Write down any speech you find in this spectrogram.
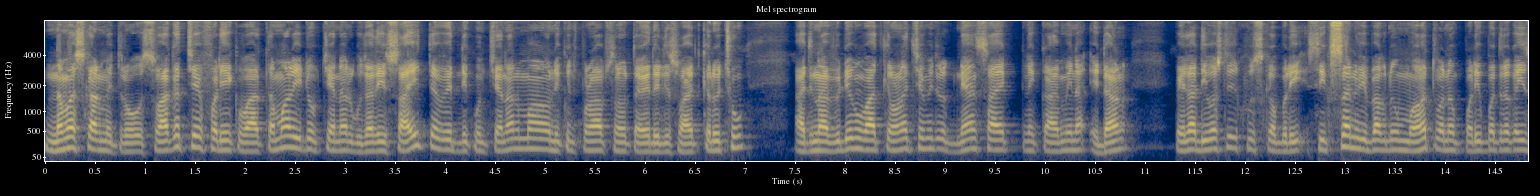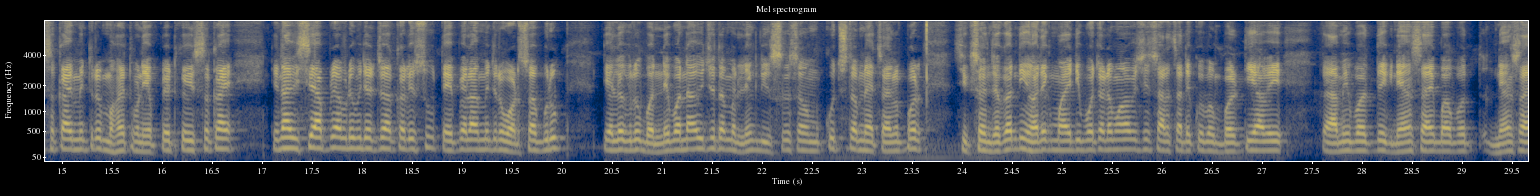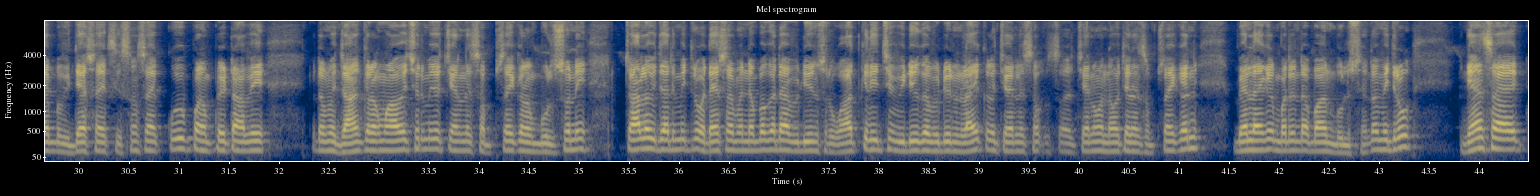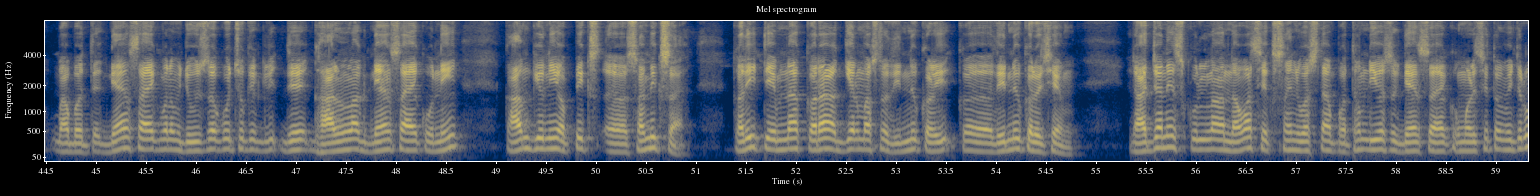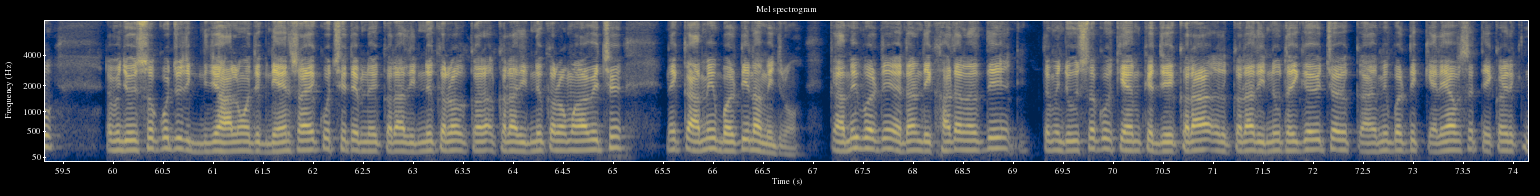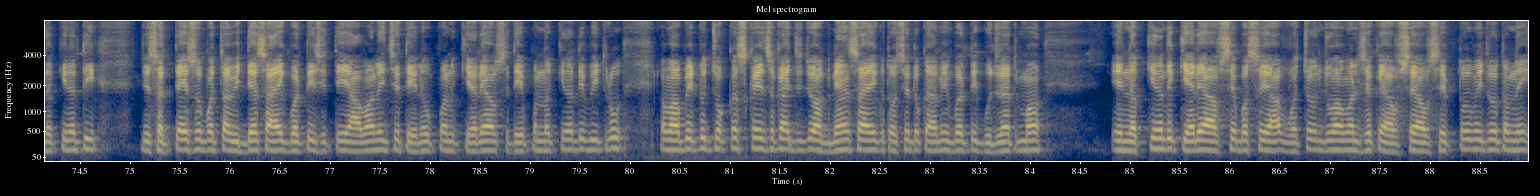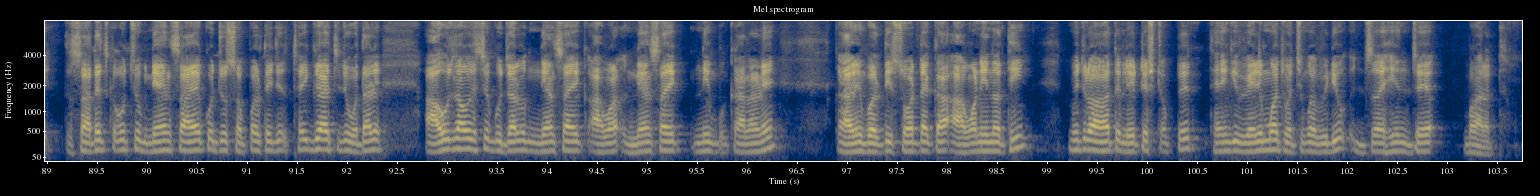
નમસ્કાર મિત્રો, સ્વાગત છે ફરી એકવાર તમારી યુટ્યુબ ચેનલ ગુજરાતી સાહિત્ય વેદ નિકુંજ ચેનલમાં. હું નિકુંજ પ્રણાપ સૌ તૈયારી સ્વાગત કરું છું. આજના વિડીયોમાં વાત કરવાના છે મિત્રો જ્ઞાન સહાયક અને કાયમીના એઢાણ પહેલા દિવસની જ ખુશખબરી શિક્ષણ વિભાગનું મહત્ત્વનું પરિપત્ર કહી શકાય મિત્રો મહત્ત્વની અપડેટ કહી શકાય. તેના વિશે આપણે આપણે ચર્ચા કરીશું. તે પહેલાં મિત્રો વોટ્સઅપ ગ્રુપ ટેલિગ્રુપ ગ્રુપ બંને બનાવ્યું છે. તમે લિંક ડિસ્ક્રિપ્શનમાં મૂકું છું. તમને ચેનલ પર શિક્ષણ જગતની હરેક માહિતી પહોંચાડવામાં આવે છે. સાથે સાથે કોઈ પણ ભરતી આવે કે આમી ભરતી, જ્ઞાન સાહેબ બાબત, જ્ઞાન સાહેબ, વિદ્યા સહાયક શિક્ષણ સહાયક કોઈ પણ અપડેટ આવે તો તમને જાણ કરવામાં આવે છે મિત્રો, ચેનલને સબસ્ક્રાઈબ કરવાનું ભૂલશો નહીં. ચાલો વિદ્યાર્થી મિત્રો, વધારે સમય ન બગડ આ વિડીયોની શરૂઆત કરી છે વીડિયો ગમે વિડીયોને લાઈક અને ચેનલ ચેનલમાં નવા ચેનલ સબસ્ક્રાઈબ કરીને બે લાઇકન બટન દબાવવાનું ભૂલશો તો મિત્રો, જ્ઞાન સહાયક બાબતે, જ્ઞાન સહાયકમાં તમે જોઈ શકો છો કે જે હાલના જ્ઞાન સહાયકોની કામગીરીની અપેક્ષ સમીક્ષા કરી તેમના કરાર અગિયાર માસનો રિન્યુ કરી રિન્યુ કર્યો છે એમ. રાજ્યની સ્કૂલના નવા શૈક્ષણિક વર્ષના પ્રથમ દિવસે જ્ઞાન સહાયકો મળશે. તો મિત્રો તમે જોઈ શકો છો જે હાલમાં જે જ્ઞાન સહાયકો છે તેમને કરાર રિન્યુ કરવા કરાર રિન્યુ કરવામાં આવે છે. ને કામી ભરતીના મિત્રો, કામી ભરતી અઢાર દેખાતા નથી. તમે જોઈ શકો કેમ કે જે કરાર કરાર રિન્યુ થઈ ગયું છે કામી ભરતી ક્યારે આવશે તે કંઈ નક્કી નથી. જે સત્યાવીસો પચાસ વિદ્યા સહાયક ભરતી છે તે આવવાની છે, તેનું પણ ક્યારે આવશે તે પણ નક્કી નથી મિત્રો. તમે આપણે એટલું ચોક્કસ કહી શકાય છે, જો અજ્ઞાન સહાયક થશે તો કામી ભરતી ગુજરાતમાં એ નક્કી નથી ક્યારે આવશે, બસ એ આ વચન જોવા મળશે કે આવશે આવશે. તો મિત્રો તમને સાથે જ કહું છું, જ્ઞાન સહાયકો જો સફળ થઈ થઈ ગયા છે, જો વધારે આવું જ આવું છે ગુજરાતમાં જ્ઞાન સહાયક આવા, જ્ઞાન સહાયકની કારણે કામી ભરતી સો ટકા આવવાની નથી. મિત્રો, આ હતી latest update thank you very much watching video Jai Hind, જય ભારત.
